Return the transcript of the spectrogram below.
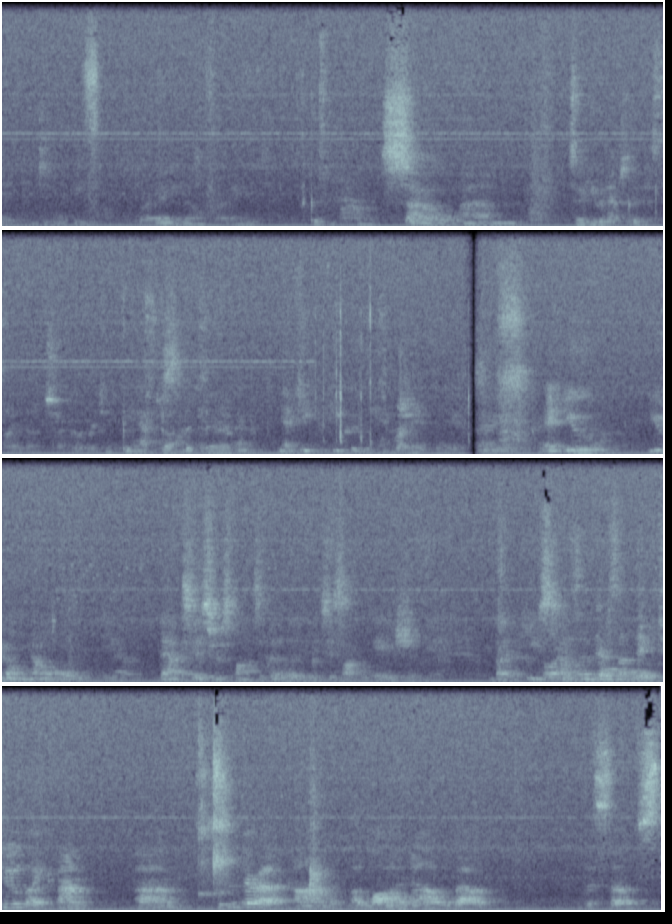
it and do it before. there you go. It's good. So, um, So you would have to just sign that check over to. he had to Stop sign it there. it. Yeah, he, he couldn't cash it. Right. And you, you don't know, Yeah. that's his responsibility, it's his obligation, but he's Well, telling isn't there them, something too, like, um, um, isn't there a, um, a law now about the subs,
